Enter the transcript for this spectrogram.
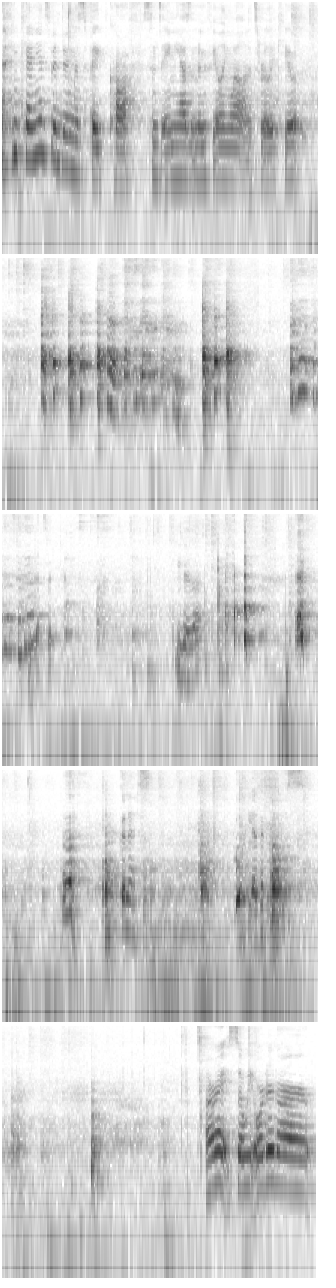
Kenyon's been doing this fake cough since Amy hasn't been feeling well, and it's really cute. he does it. Do you hear that? oh, goodness. Whew, he had the coughs. All right, so we ordered our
